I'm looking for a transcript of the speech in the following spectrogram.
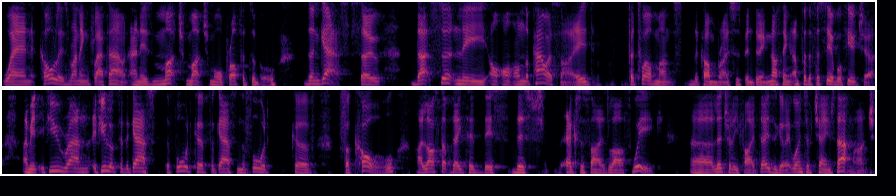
when coal is running flat out and is much much more profitable than gas. So that's certainly on, on the power side. For 12 months, the carbon price has been doing nothing, and for the foreseeable future. I mean, if you ran, if you looked at the gas, the forward curve for gas and the forward curve for coal, I last updated this this exercise last week, uh, literally five days ago. It won't have changed that much.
